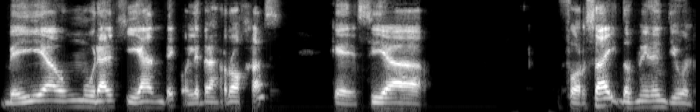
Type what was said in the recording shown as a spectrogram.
veía un mural gigante con letras rojas que decía Forsyth 2021.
